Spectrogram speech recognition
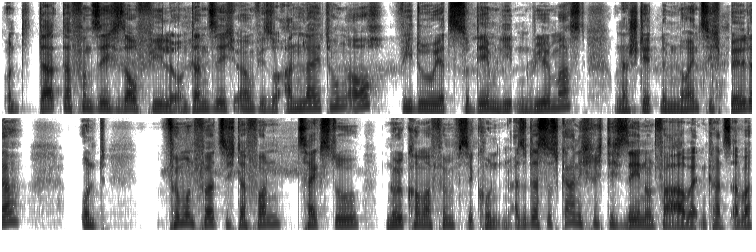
Und da, davon sehe ich sau viele. Und dann sehe ich irgendwie so Anleitungen auch, wie du jetzt zu dem Lied ein Reel machst. Und dann steht nimm 90 Bilder und 45 davon zeigst du 0,5 Sekunden. Also, dass du es gar nicht richtig sehen und verarbeiten kannst. Aber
